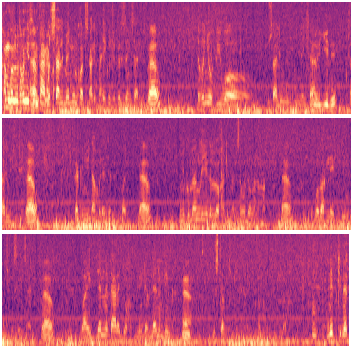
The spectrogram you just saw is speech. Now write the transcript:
xam nga lu tax ñu santaane Modou ko Sall mi andi woon xotti saako yi bàyyi ko ci kër sëñ Saliou waaw dafa ñëw fii woo Saliou ñu ne ci Saliou jiite Saliou jiite waaw fekk ñuy tàmbalee def ngooñ waaw mu ne ko maa ngi la yëgal loo xam ne man sama dooma la mag waaw te boobaak léegi jógu ci kër sëñ Saliou waaw waaye jenn daara jox ñu def lenn ndink ah du si tam ci kii nit ki nag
